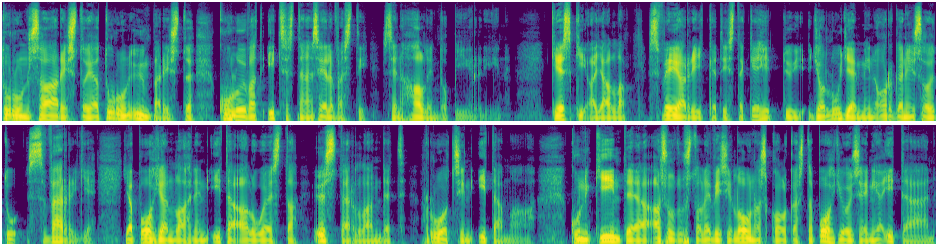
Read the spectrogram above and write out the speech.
Turun saaristo ja Turun ympäristö kuuluivat itsestään selvästi sen hallintopiiriin. Keskiajalla Sveariiketistä kehittyi jo lujemmin organisoitu Sverige ja Pohjanlahden itäalueesta Österlandet, Ruotsin itämaa, kun kiinteää asutusta levisi lounaskolkasta pohjoiseen ja itään.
